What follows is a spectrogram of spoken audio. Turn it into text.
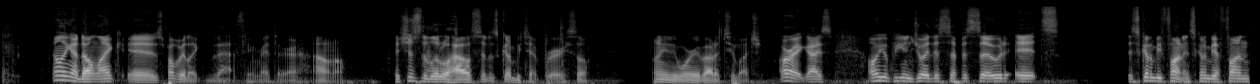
The only thing I don't like is probably like that thing right there. I don't know. It's just a little house and it's going to be temporary, so Don't need to worry about it too much. Alright, guys. I hope you enjoyed this episode. It's it's to be fun. It's to be a fun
